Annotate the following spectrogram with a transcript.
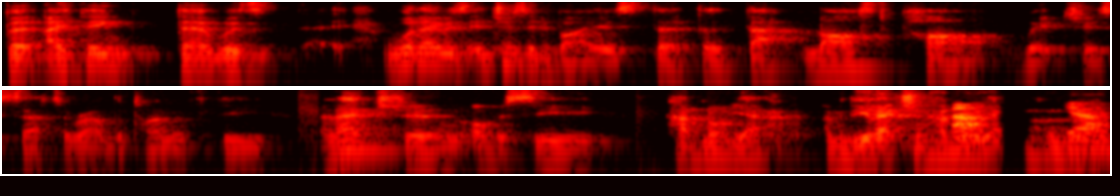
But I think there was what I was interested by is that the, that last part, which is set around the time of the election obviously had not yet. I mean, the election had not ah, yet happened. Yeah.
